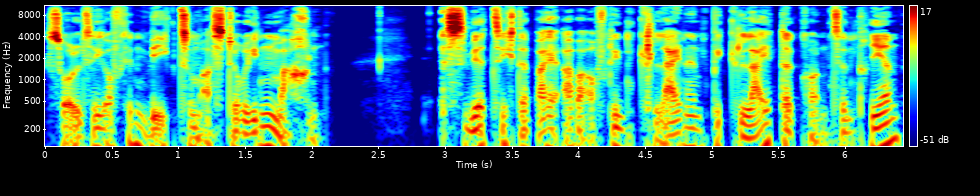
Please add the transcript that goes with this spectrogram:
soll sich auf den Weg zum Asteroiden machen. Es wird sich dabei aber auf den kleinen Begleiter konzentrieren,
